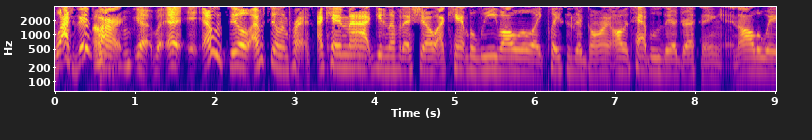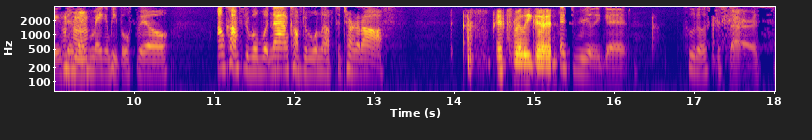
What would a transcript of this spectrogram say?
watch this part. Mhm. Yeah, but I, I was still, I'm still impressed. I cannot get enough of that show. I can't believe all the like places they're going, all the taboos they're addressing, and all the ways they're like Mhm. making people feel uncomfortable, but not uncomfortable enough to turn it off. It's really good. It's really good. Kudos to Starz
